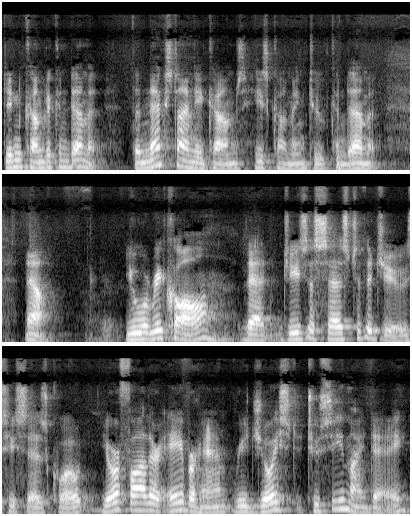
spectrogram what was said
Didn't come to condemn it. The next time he comes, he's coming to condemn it. Now, you will recall that Jesus says to the Jews, he says, quote, Your father Abraham rejoiced to see my day,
